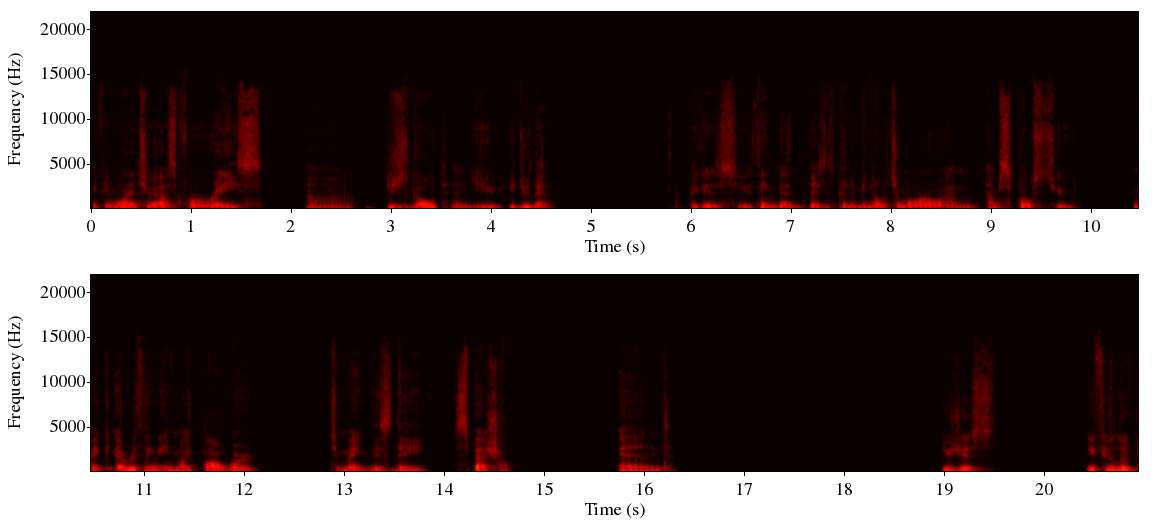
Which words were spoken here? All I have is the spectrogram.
If you wanted to ask for a raise uh, you just go and you you do that. Because you think that there's going to be no tomorrow i'm i'm supposed to make everything in my power to make this day special. And you just if you lived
